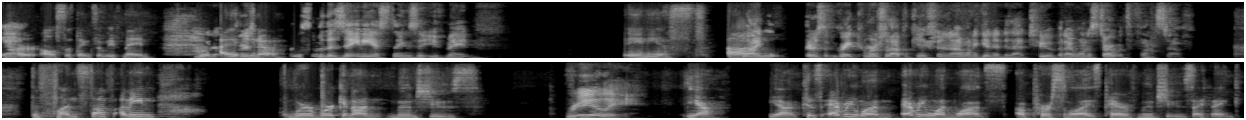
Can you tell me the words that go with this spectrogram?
yeah. are also things that we've made. What, what I, you know, some of the zaniest things that you've made? Baniest. Um, well, I know there's a great commercial application, and I want to get into that too. But I want to start with the fun stuff. The fun stuff. I mean, we're working on moon shoes. Really? Yeah, yeah. Because everyone, everyone wants a personalized pair of moon shoes. I think.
